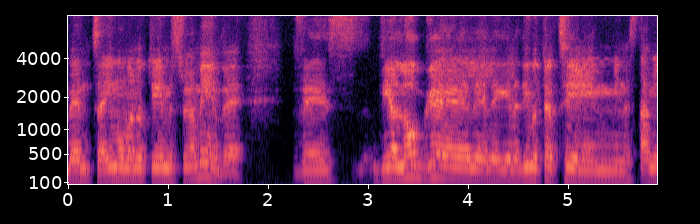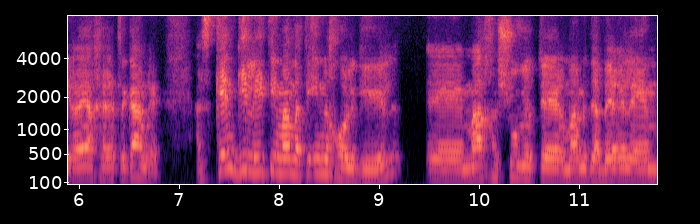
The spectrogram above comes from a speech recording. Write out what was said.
באמצעים אומנותיים מסוימים ו, ודיאלוג אה, לילדים יותר צעירים מן הסתם ייראה אחרת לגמרי. אז כן גיליתי מה מתאים לכל גיל, מה חשוב יותר, מה מדבר אליהם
